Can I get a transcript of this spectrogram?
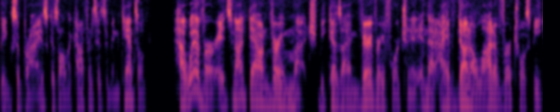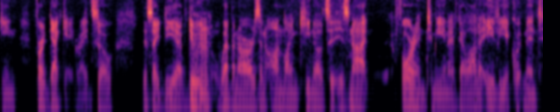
Big surprise because all the conferences have been canceled. However, it's not down very much because I'm very very fortunate in that I have done a lot of virtual speaking for a decade. Right, so this idea of doing mm-hmm. webinars and online keynotes is not foreign to me and I've got a lot of AV equipment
